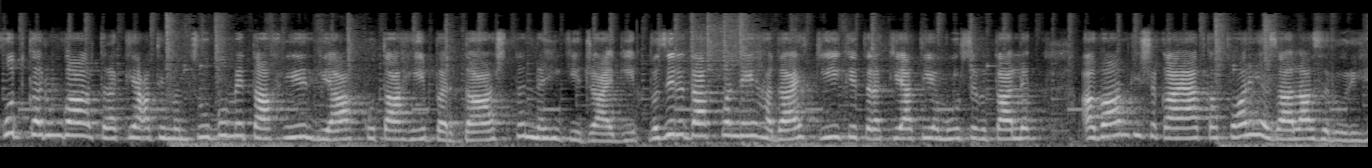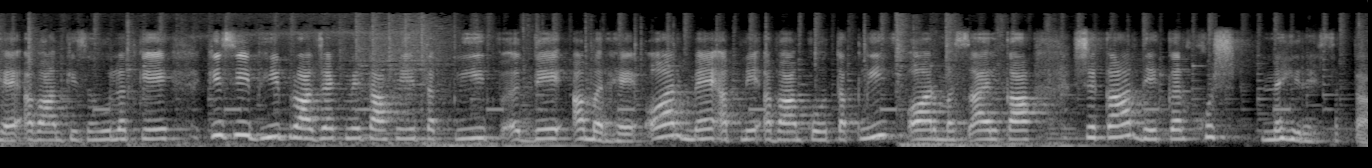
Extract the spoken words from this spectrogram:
खुद करूँगा और तरक्याती मनसूबों में ताखिर या कोताही बर्दाश्त नहीं की जाएगी। वज़ीर दाखिल ने हदायत की कि तरक्याती अमूर से मुतालिक आवाम की शिकायत का फौरी अजाला ज़रूरी है। आवाम की सहूलत के किसी भी प्रोजेक्ट में ताखिर तकलीफ़ दे अमर है और मैं अपने आवाम को तकलीफ़ और मसाइल का शिकार देखकर खुश नहीं रह सकता।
